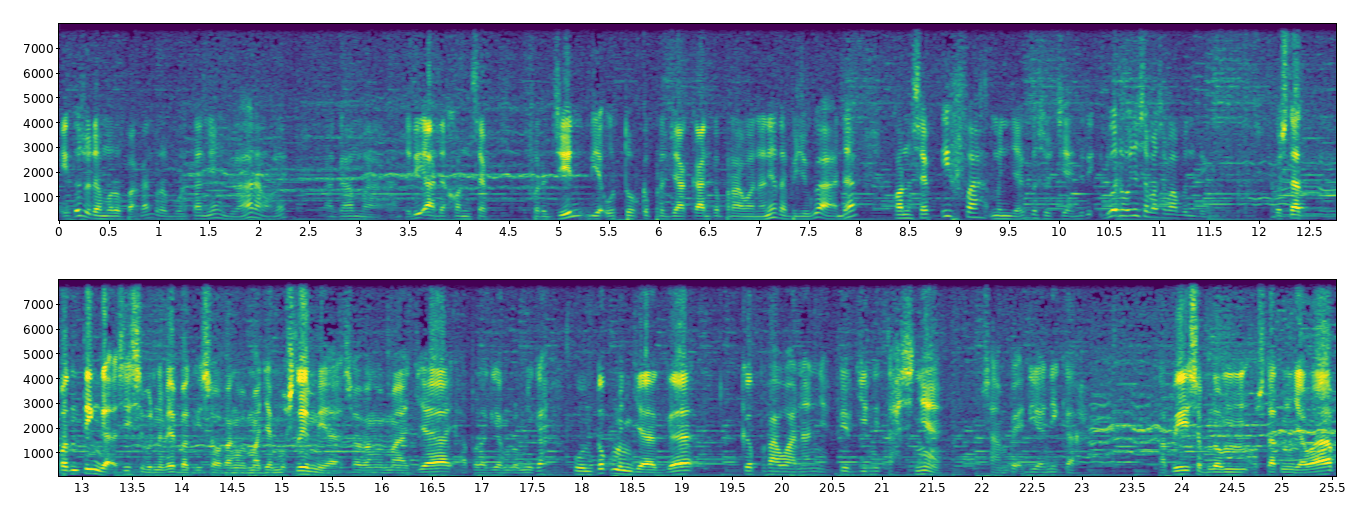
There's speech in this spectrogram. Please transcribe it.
itu sudah merupakan perbuatan yang dilarang oleh agama. Jadi ada konsep virgin dia utuh keperjakaan keperawanannya tapi juga ada konsep ifah menjaga kesucian diri. Dua-duanya sama-sama penting. Ustadz penting nggak sih sebenarnya bagi seorang remaja muslim ya seorang remaja apalagi yang belum nikah untuk menjaga keperawanannya virginitasnya sampai dia nikah? Tapi sebelum Ustadz menjawab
